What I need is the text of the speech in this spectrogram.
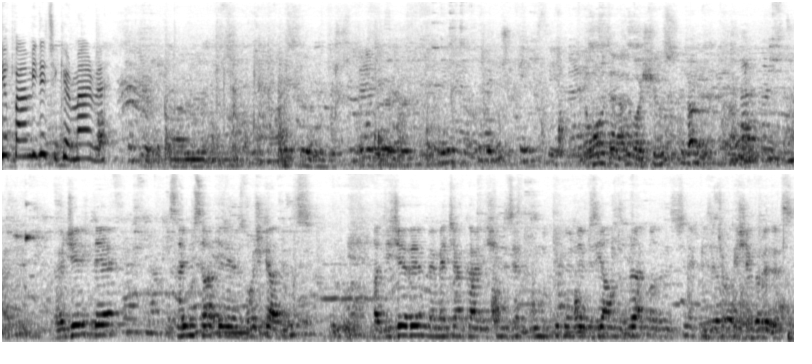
Yok ben video çekiyorum Merve. Tamam herhalde başlıyoruz. Öncelikle sayın misafirlerimiz hoş geldiniz. Hatice ve Mehmetcan kardeşimizin bu mutlu günde bizi yalnız bırakmadığınız için hepinize çok teşekkür ederiz.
